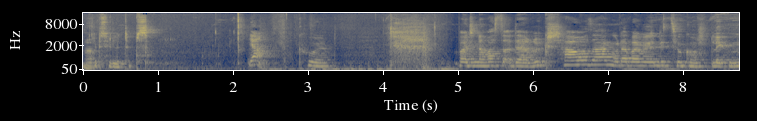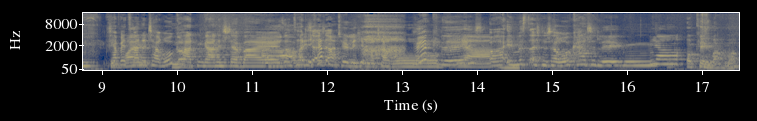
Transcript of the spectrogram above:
Ja. Gibt es viele Tipps. Ja, Cool. Wollt ihr noch was zu der Rückschau sagen oder wollen wir in die Zukunft blicken? Ich habe jetzt meine Tarotkarten gar nicht dabei. Ah, Sonst aber hätte ich, ich euch habe auch. natürlich immer Tarot. Wirklich? Ja. Oh, ihr müsst euch eine Tarotkarte legen. ja. Okay, machen wir.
